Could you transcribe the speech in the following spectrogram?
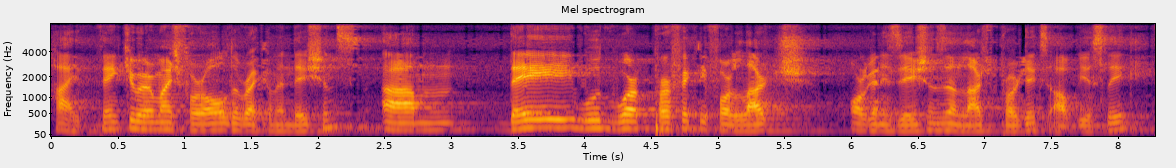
Hi, thank you very much for all the recommendations. Um, they would work perfectly for large organizations and large projects, obviously.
